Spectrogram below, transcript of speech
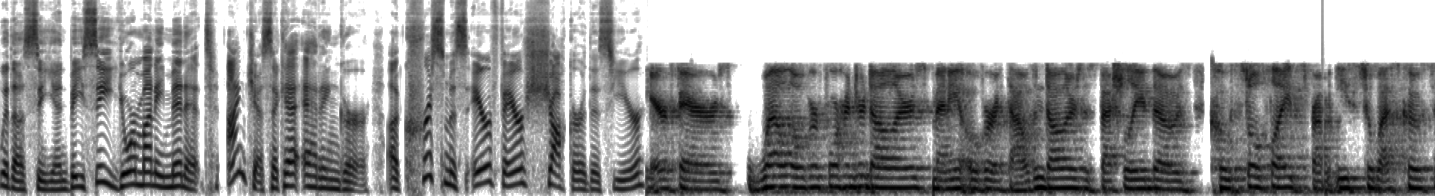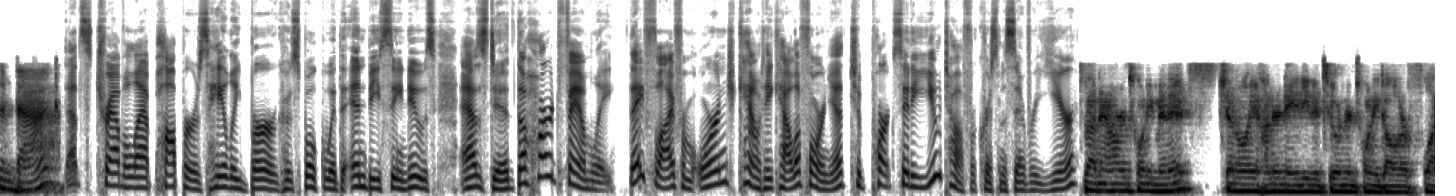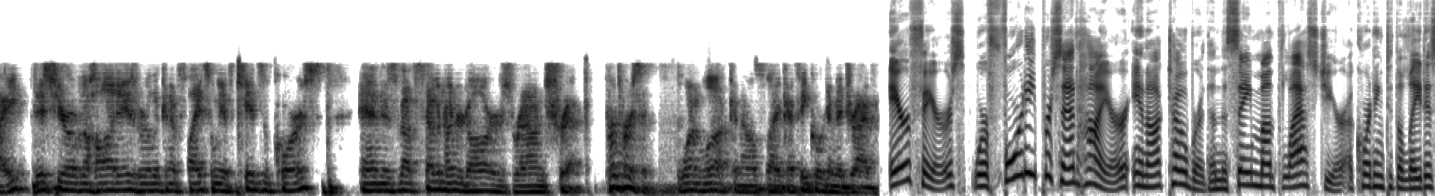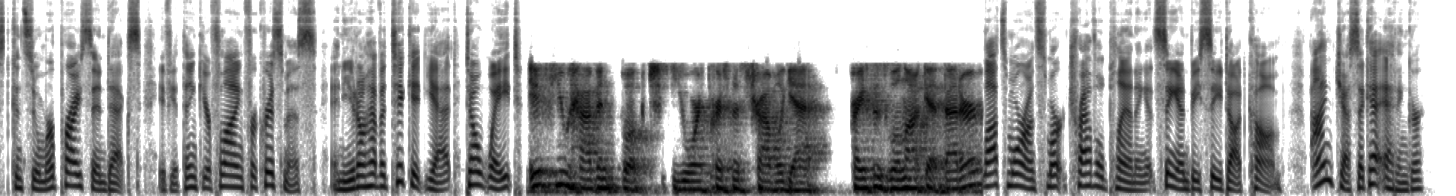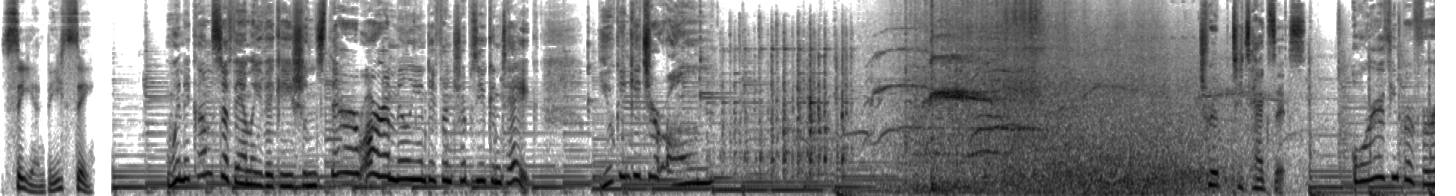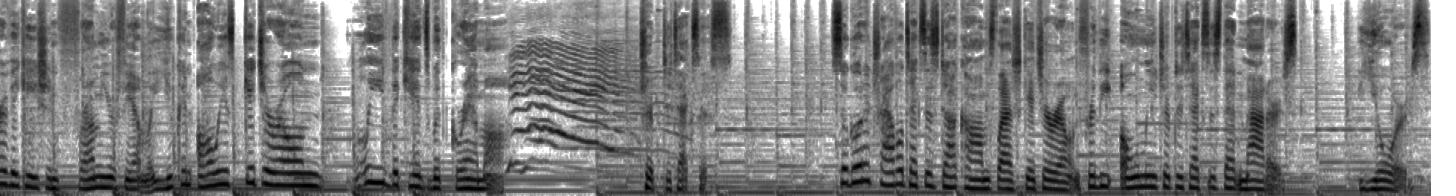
With a CNBC Your Money Minute, I'm Jessica Ettinger. A Christmas airfare shocker this year. Airfares well over $400, many over $1,000, especially those coastal flights from east to west coast and back. That's travel app Hopper's Hayley Berg, who spoke with NBC News, as did the Hart family. They fly from Orange County, California to Park City, Utah for Christmas every year. It's about an hour and 20 minutes, generally 180 to $220 flight. This year over the holidays, we are looking at flights and we have kids, of course, and there's about $700 round trip per person. One look, and I was like, I think we're going to drive. Airfares were 40% higher in October than the same month last year, according to the latest Consumer Price Index. If you think you're flying for Christmas and you don't have a ticket yet, don't wait. If you haven't booked your Christmas travel yet, prices will not get better. Lots more on smart travel planning at CNBC.com. I'm Jessica Ettinger, CNBC. When it comes to family vacations, there are a million different trips you can take. You can get your own trip to Texas. Or if you prefer a vacation from your family, you can always get your own leave the kids with grandma Yay! trip to Texas. So go to traveltexas.com slash get your own for the only trip to Texas that matters. Yours.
